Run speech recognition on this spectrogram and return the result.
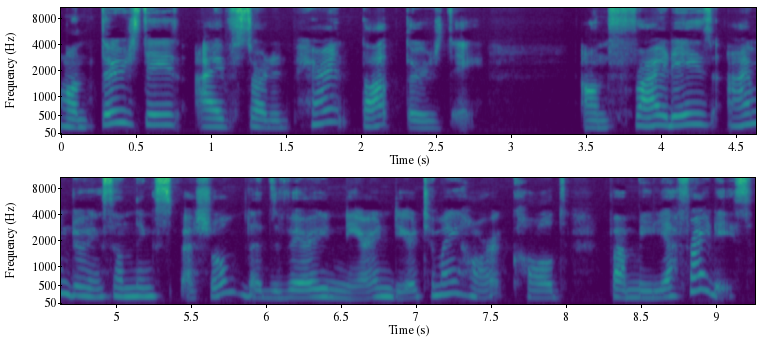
On Thursdays, I've started Parent Thought Thursday. On Fridays, I'm doing something special that's very near and dear to my heart called Familia Fridays.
